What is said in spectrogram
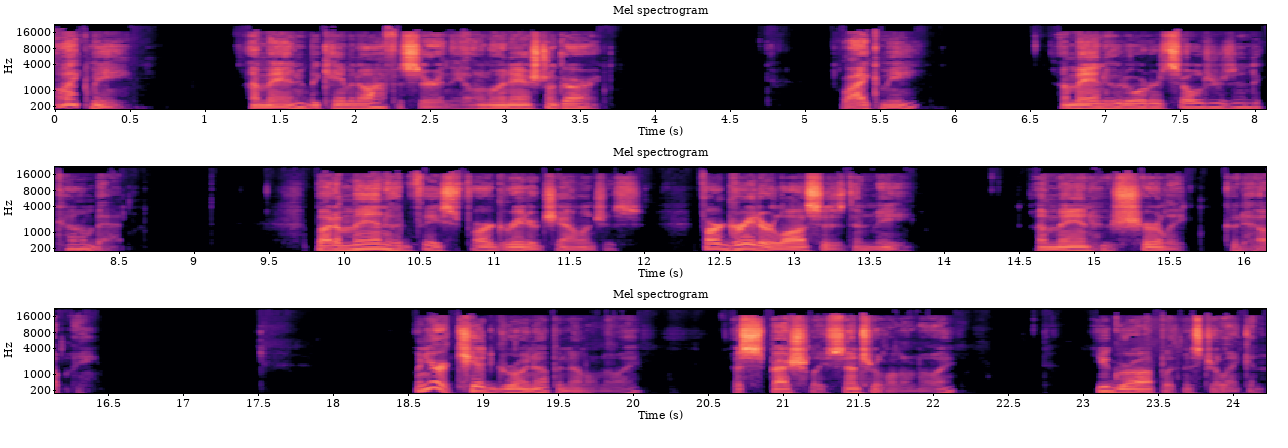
Like me, a man who became an officer in the Illinois National Guard like me, a man who'd ordered soldiers into combat, but a man who'd faced far greater challenges, far greater losses than me, a man who surely could help me. When you're a kid growing up in Illinois, especially central Illinois, you grow up with Mr. Lincoln.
